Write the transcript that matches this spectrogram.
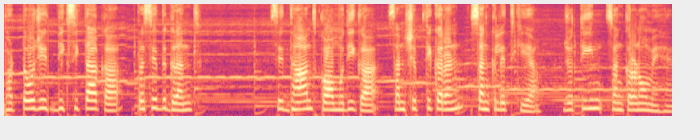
भट्टोजी दीक्षिता का प्रसिद्ध ग्रंथ सिद्धांत कौमुदी का संक्षिप्तीकरण संकलित किया, जो तीन संकरणों में है।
